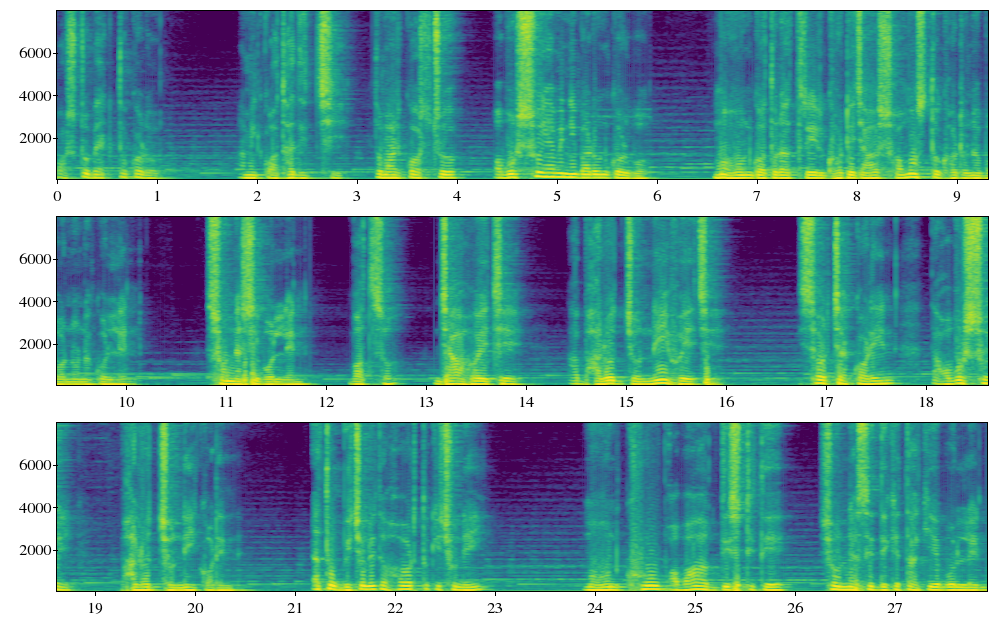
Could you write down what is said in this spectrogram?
কষ্ট ব্যক্ত করো। আমি কথা দিচ্ছি, তোমার কষ্ট অবশ্যই আমি নিবারণ করব। মোহন গতরাত্রের ঘটে যাওয়া সমস্ত ঘটনা বর্ণনা করলেন। সন্ন্যাসী বললেন, বৎস, যা হয়েছে তা ভালোর জন্যেই হয়েছে। ঈশ্বর যা করেন তা অবশ্যই ভালোর জন্যেই করেন। এত বিচলিত হওয়ার তো কিছু নেই। মোহন খুব অবাক দৃষ্টিতে সন্ন্যাসীর দিকে তাকিয়ে বললেন,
